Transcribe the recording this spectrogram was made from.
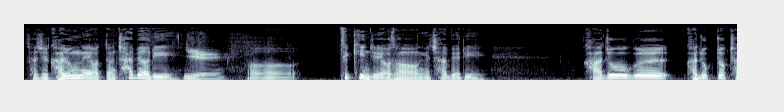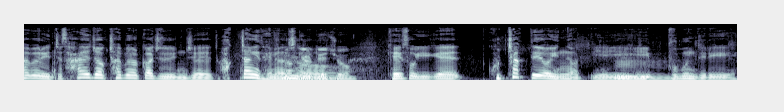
사실 가족 내의 어떤 차별이 예. 어 특히 이제 여성의 차별이 가족을 가족적 차별이 이제 사회적 차별까지 이제 확장이 되면서 연결되죠. 계속 이게 고착되어 있는 이, 음. 이 부분들이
